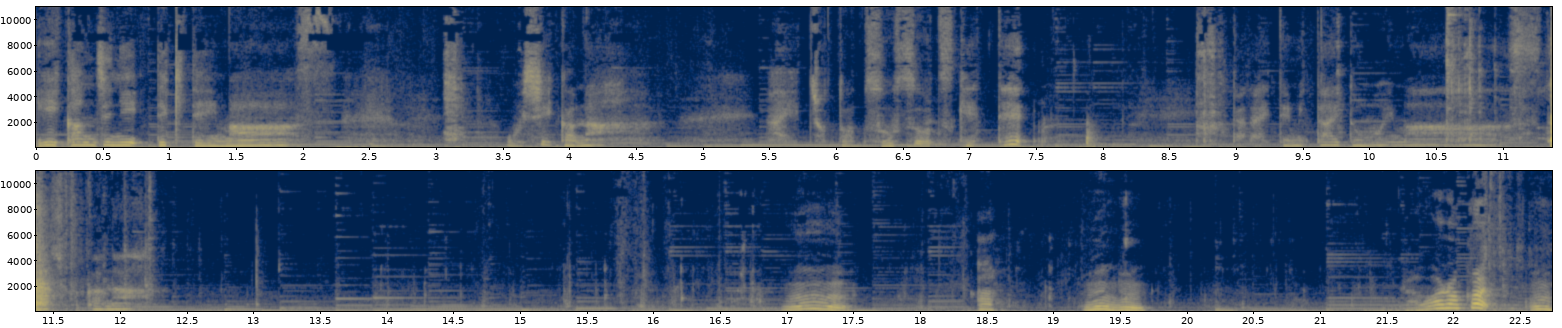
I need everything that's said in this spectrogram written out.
いい感じにできています。美味しいかな。はいちょっとソースをつけていただいてみたいと思います。大丈夫かな。うん。あうんうん。柔らかい。うん。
